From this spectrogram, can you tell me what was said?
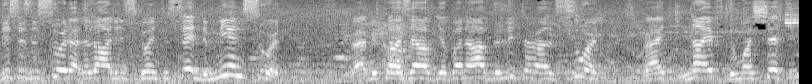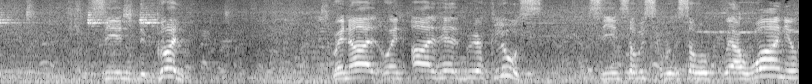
this is the sword that the Lord is going to send, the main sword, right, because you're going to have the literal sword, right, knife, the machete, seeing the gun, when all when all hell break loose. See, so we, so we are warning you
